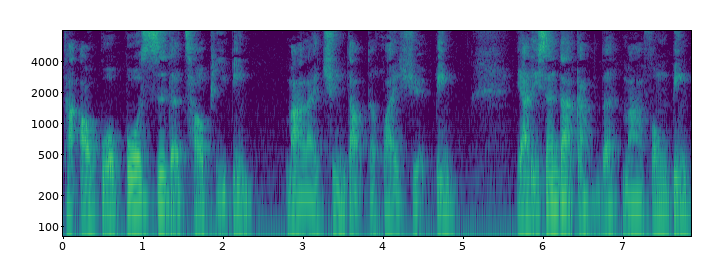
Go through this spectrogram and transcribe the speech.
他熬过波斯的糙皮病、马来群岛的坏血病、亚历山大港的麻风病、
